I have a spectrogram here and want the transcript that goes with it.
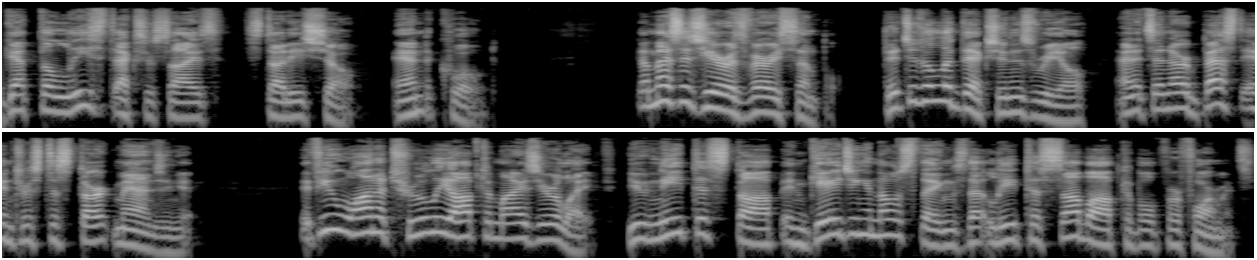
get the least exercise, studies show. End quote. The message here is very simple. Digital addiction is real, and it's in our best interest to start managing it. If you want to truly optimize your life, you need to stop engaging in those things that lead to suboptimal performance.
